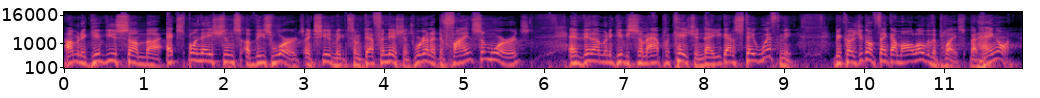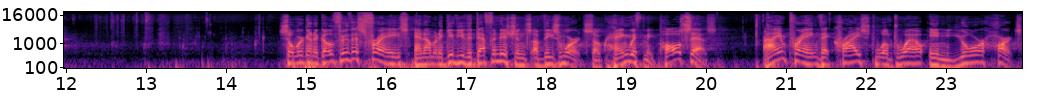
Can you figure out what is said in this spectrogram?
I'm going to give you some uh, explanations of these words, excuse me, some definitions. We're going to define some words, and then I'm going to give you some application. Now, you got to stay with me because you're going to think I'm all over the place, but hang on. So, we're going to go through this phrase, and I'm going to give you the definitions of these words. So, hang with me. Paul says, I am praying that Christ will dwell in your hearts.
